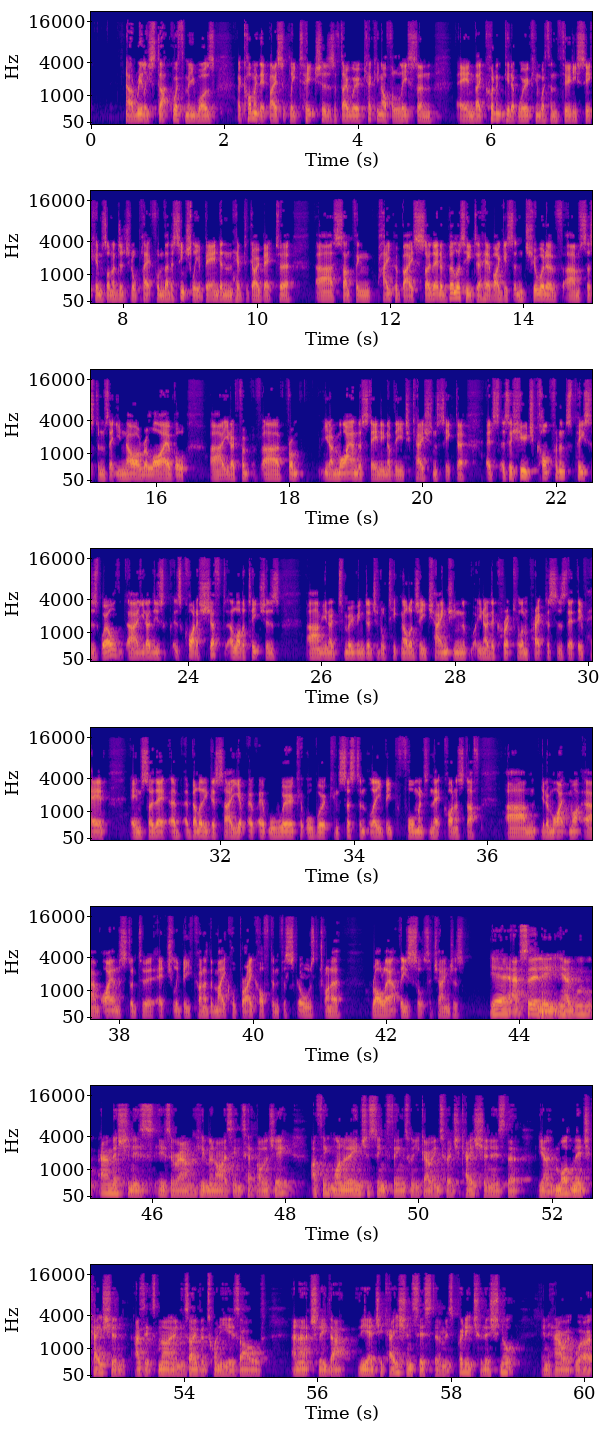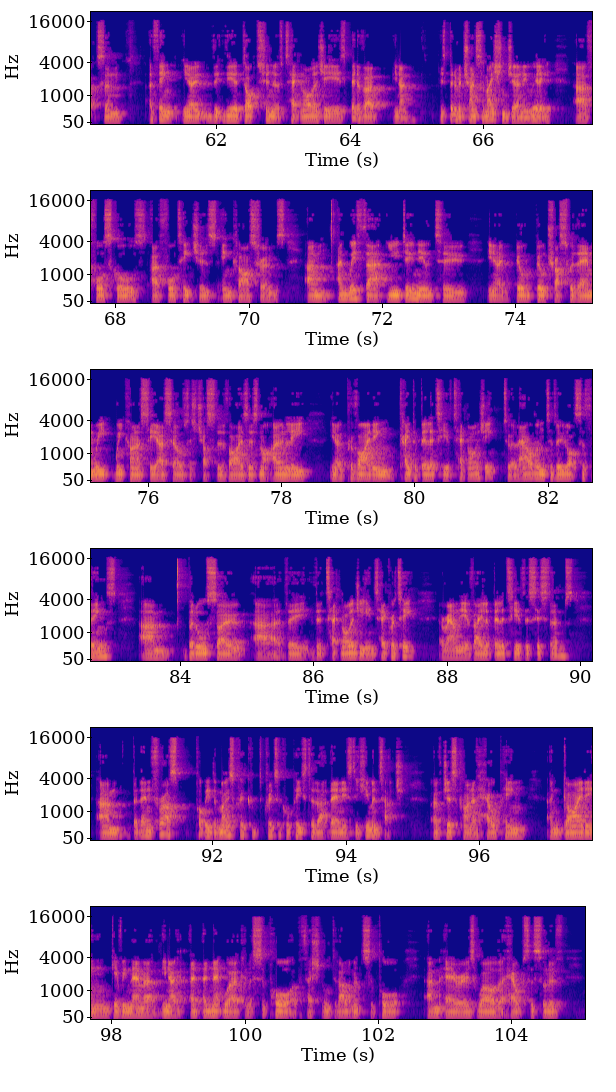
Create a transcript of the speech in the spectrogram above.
uh, really stuck with me was a comment that basically teachers, if they were kicking off a lesson and they couldn't get it working within 30 seconds on a digital platform, they'd essentially abandon and have to go back to uh, something paper based. So that ability to have, I guess, intuitive um, systems that you know are reliable, uh, you know, from uh, from you know my understanding of the education sector, it's, it's a huge confidence piece as well. Uh, you know, there's, there's quite a shift. A lot of teachers um, you know, to moving digital technology, changing, you know, the curriculum practices that they've had. And so that ability to say, yep, it, it will work, it will work consistently, be performant and that kind of stuff. Um, you know, my, my um, I understood to actually be kind of the make or break often for schools trying to roll out these sorts of changes. Yeah, absolutely. You know, our mission is is around humanizing technology. I think one of the interesting things when you go into education is that you know modern education, as it's known, is over twenty years old and actually that the education system is pretty traditional in how it works. And i think you know the, the adoption of technology is a bit of a you know it's a bit of a transformation journey really uh, for schools uh, for teachers in classrooms. Um, and with that you do need to you know build build trust with them. We we kind of see ourselves as trusted advisors not only you know providing capability of technology to allow them to do lots of things um, but also uh, the the technology integrity around the availability of the systems. Um, but then for us, probably the most critical piece to that then is the human touch of just kind of helping and guiding and giving them a you know a, a network and a support, a professional development support um, area as well that helps us sort of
